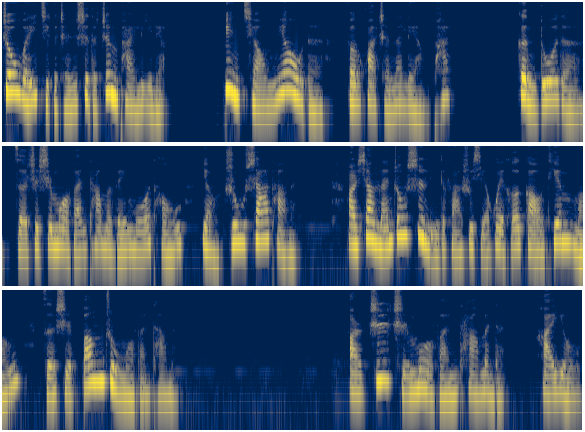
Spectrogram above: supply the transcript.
周围几个城市的正派力量便巧妙地分化成了两派，更多的则是视莫凡他们为魔头，要诛杀他们；而像南中市里的法术协会和搞天盟，则是帮助莫凡他们。而支持莫凡他们的，还有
